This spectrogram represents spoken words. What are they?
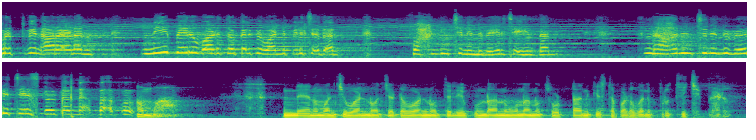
పృథ్వీ నారాయణ నీ పేరు వాడితో కలిపి వాడిని పిలిచేదాన్ని. వాడి నుంచి నిన్ను వేరు చేయిందాన్ని నా నుంచి నిన్ను వేరు చేసుకోగలనా బాబు? అమ్మా నేను మంచివాడినో చెడ్డవాడినో తెలియకుండా నువ్వు నన్ను చూడటానికి ఇష్టపడవని పృథ్వీ చెప్పాడు.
